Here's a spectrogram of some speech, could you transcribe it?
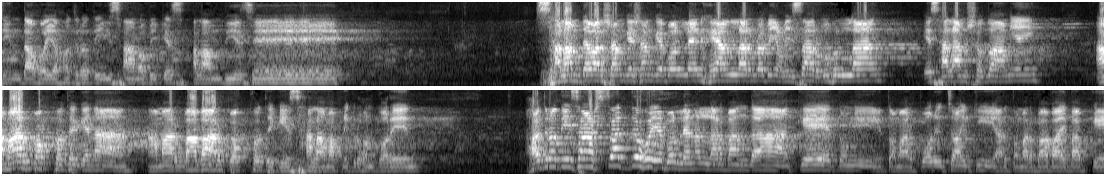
জিন্দা হয়ে হজরত ঈসা নবীকে সালাম দিয়েছে। সালাম দেওয়ার সঙ্গে সঙ্গে বললেন, হে আল্লাহর নবী ঈসা রুহুল্লাহ, এ সালাম শুধু আমি, আমার পক্ষ থেকে না, আমার বাবার পক্ষ থেকে সালাম আপনি গ্রহণ করেন। হজরত ঈসা আশ্চর্য হয়ে বললেন, আল্লাহর বান্দা, কে তুমি? তোমার পরিচয় কি? আর তোমার বাবাই বাপকে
